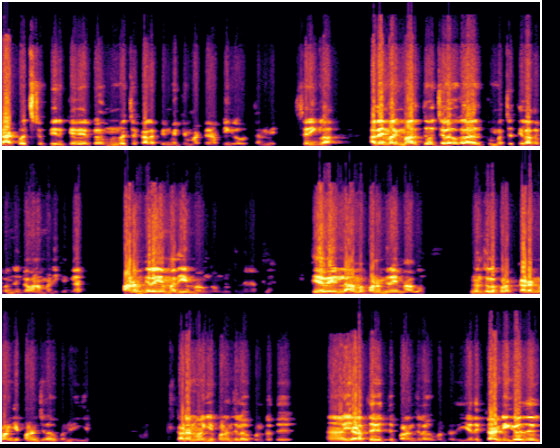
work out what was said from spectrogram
பேக்வர்ட் ஸ்டெப் இருக்கவே இருக்காது. முன் வச்ச காலை பின் வைக்க மாட்டேன் அப்படிங்கிற ஒரு தன்மை. சரிங்களா? அதே மாதிரி மருத்துவ செலவுகளா இருக்கும் பட்சத்தில் அதை கொஞ்சம் கவனம் பண்ணிக்கோங்க. பணம் விரயம் அதிகமாகுங்க உங்களுக்கு இந்த நேரத்துல. தேவையில்லாம பணம் விரயமாகும். இன்னும் சொல்ல போனா கடன் வாங்கி பணம் செலவு பண்ணுவீங்க. கடன் வாங்கி பணம் செலவு பண்றது இடத்த வித்து பணம் செலவு பண்றது. எதுக்காண்டிங்கிறது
